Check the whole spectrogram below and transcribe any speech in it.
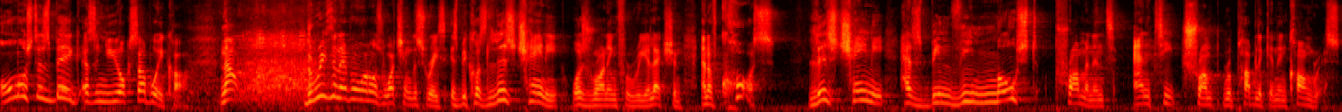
almost as big as a New York subway car. Now, the reason everyone was watching this race is because Liz Cheney was running for re election. And of course, Liz Cheney has been the most prominent anti Trump Republican in Congress.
